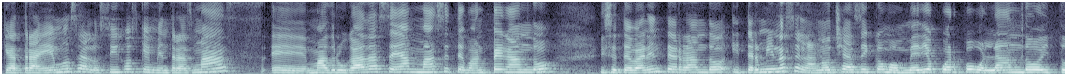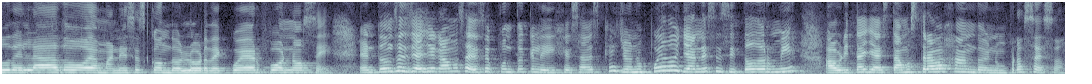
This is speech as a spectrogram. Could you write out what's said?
que atraemos a los hijos que mientras más eh, madrugada sea, más se te van pegando y se te van enterrando y terminas en la noche así como medio cuerpo volando y tú de lado, amaneces con dolor de cuerpo, no sé. Entonces ya llegamos a ese punto que le dije, ¿sabes qué? Yo no puedo, ya necesito dormir. Ahorita ya estamos trabajando en un proceso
